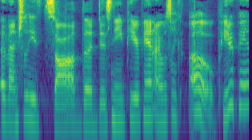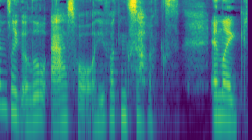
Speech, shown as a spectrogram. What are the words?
eventually saw the Disney Peter Pan, I was like, oh, Peter Pan's like a little asshole. He fucking sucks. And like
